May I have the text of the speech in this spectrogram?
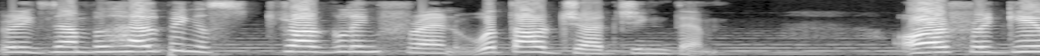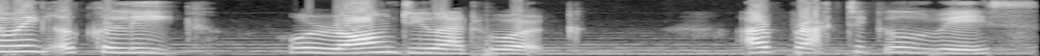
For example, helping a struggling friend without judging them or forgiving a colleague who wronged you at work are practical ways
